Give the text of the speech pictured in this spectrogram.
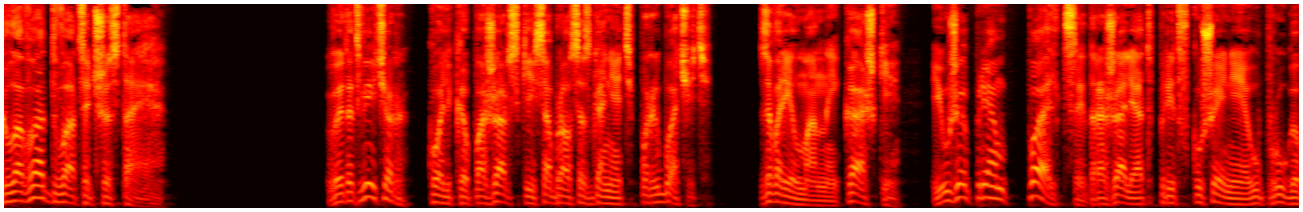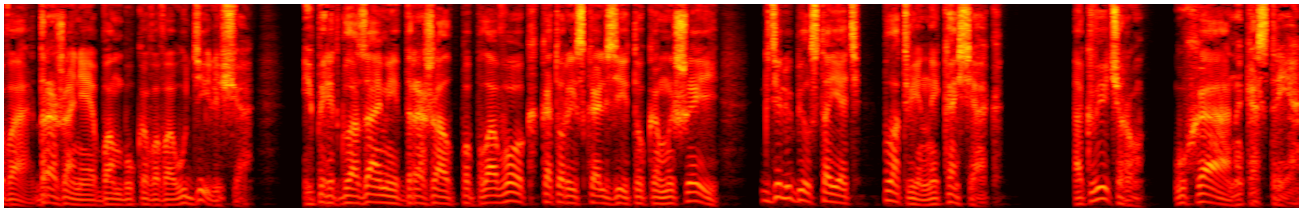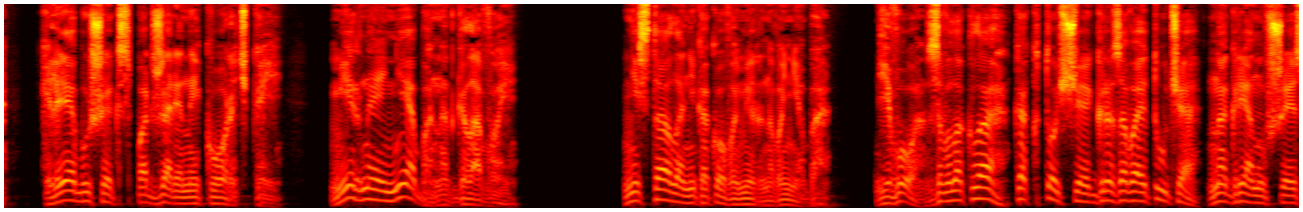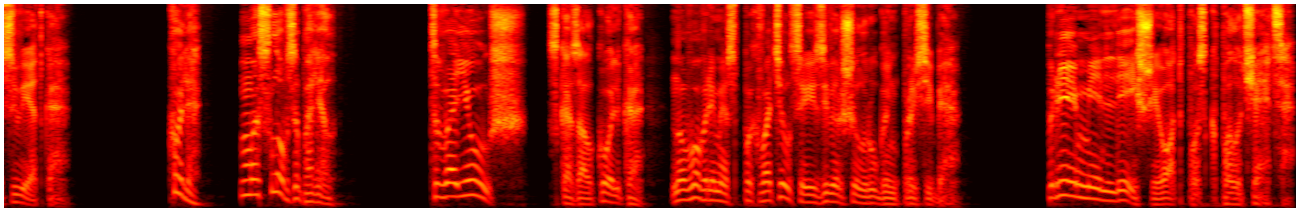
Глава двадцать шестая. В этот вечер Колька Пожарский собрался сгонять порыбачить. Заварил манной кашки, и уже прям пальцы дрожали от предвкушения упругого дрожания бамбукового удилища. И перед глазами дрожал поплавок, который скользит у камышей, где любил стоять плотвинный косяк. А к вечеру — уха на костре, хлебушек с поджаренной корочкой — Мирное небо над головой. Не стало никакого мирного неба. Его заволокла, как тощая грозовая туча, нагрянувшая Светка. «Коля, Маслов заболел». «Твою ж!» — сказал Колька, но вовремя спохватился и завершил ругань про себя. «Примилейший отпуск получается.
